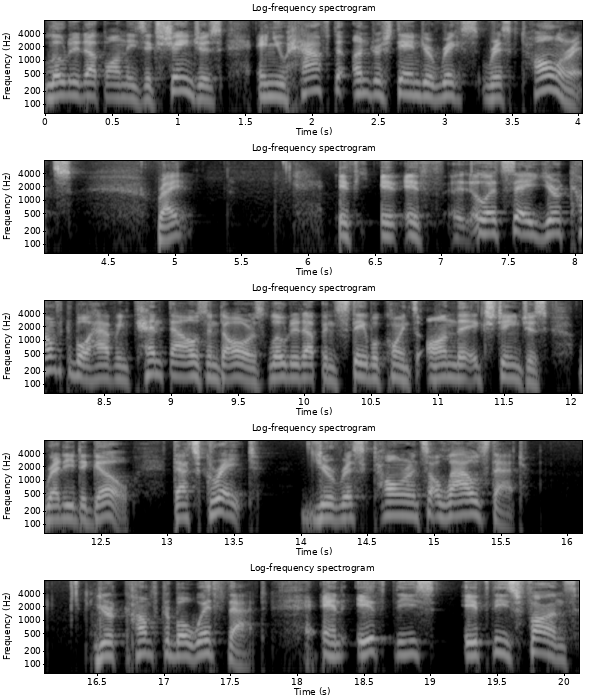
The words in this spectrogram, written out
loaded up on these exchanges, and you have to understand your risk risk tolerance right? If, if, if let's say you're comfortable having $10,000 loaded up in stable coins on the exchanges ready to go, that's great. Your risk tolerance allows that. You're comfortable with that. And if these if these funds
